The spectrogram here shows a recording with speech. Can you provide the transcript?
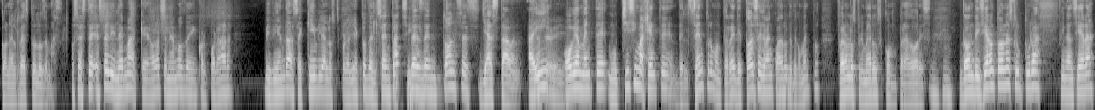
con el resto de los demás. O sea, este, este dilema que ahora tenemos de incorporar vivienda asequible a los proyectos del centro. Ah, Desde entonces. Ya estaban. Ahí, obviamente, muchísima gente del centro de Monterrey, de todo ese gran cuadro que te comento, fueron los primeros compradores, donde hicieron toda una estructura financiera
